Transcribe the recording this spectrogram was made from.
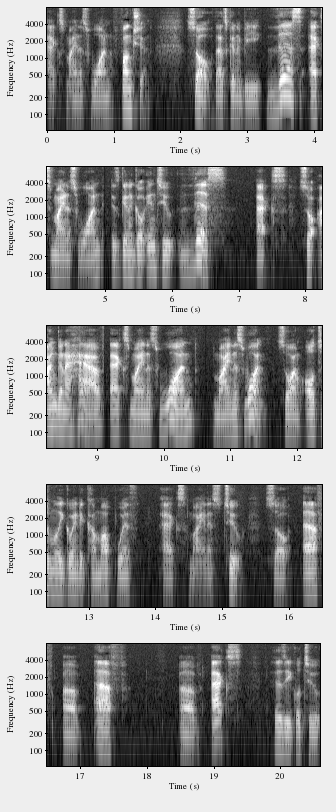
x minus 1 function. So that's going to be this x minus 1 is going to go into this x. So I'm going to have x minus 1 minus 1. So I'm ultimately going to come up with x minus 2. So f of f of x is equal to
